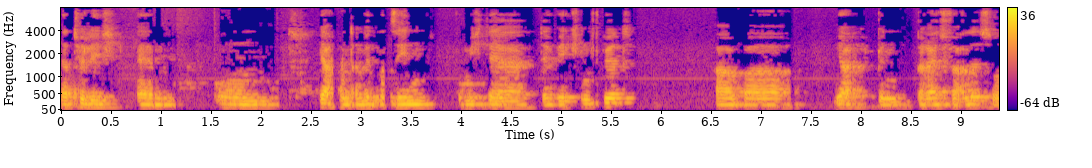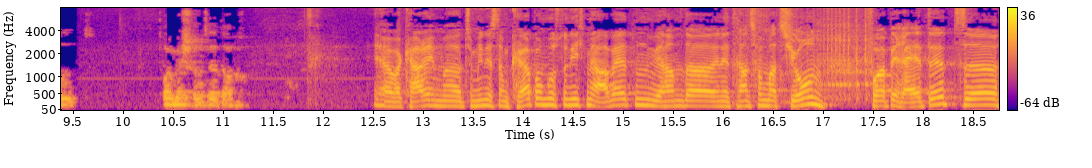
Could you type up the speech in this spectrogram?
natürlich. Ähm, und ja, und dann wird man sehen, wo mich der, der Weg hinführt. Aber ja, ich bin bereit für alles und freue mich schon sehr drauf. Ja, aber Karim, äh, zumindest am Körper musst du nicht mehr arbeiten. Wir haben da eine Transformation vorbereitet, äh,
